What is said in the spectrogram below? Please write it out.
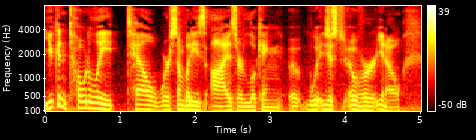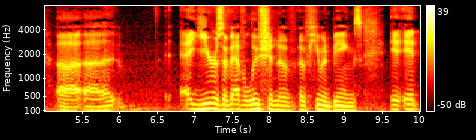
you can totally tell where somebody's eyes are looking uh, just over, you know, uh, uh, years of evolution of, of human beings. It, it,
